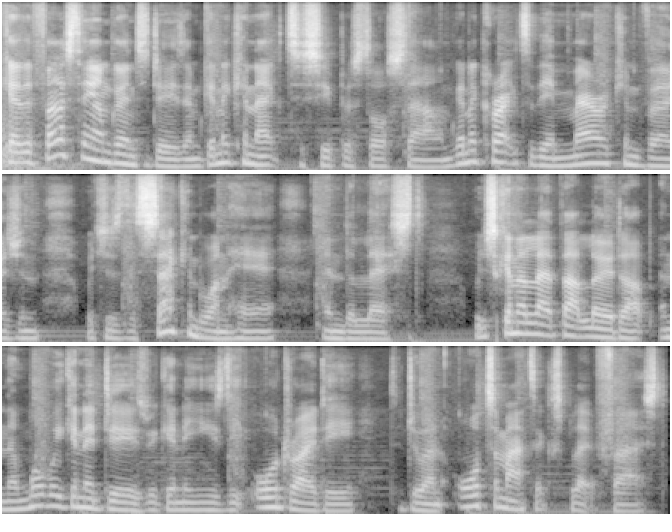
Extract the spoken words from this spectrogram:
Okay, the first thing I'm going to do is I'm going to connect to Superstore Sales. I'm going to connect to the American version, which is the second one here in the list. We're just going to let that load up. And then what we're going to do is we're going to use the order ID to do an automatic split first.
